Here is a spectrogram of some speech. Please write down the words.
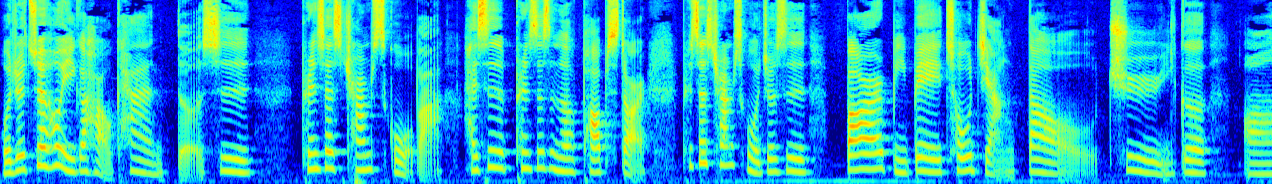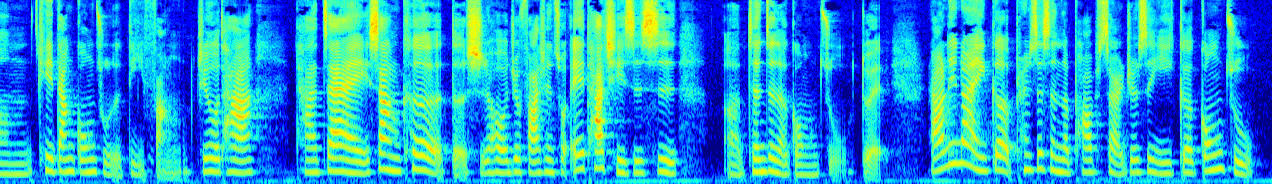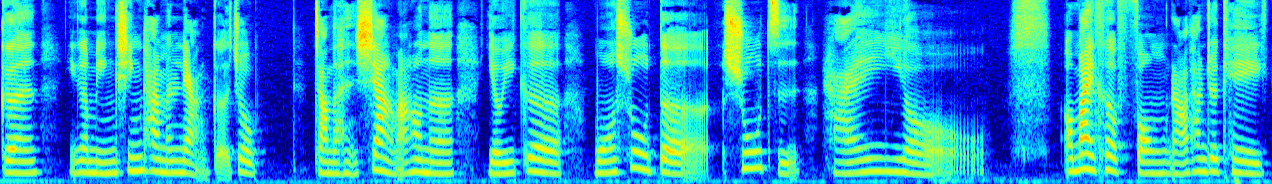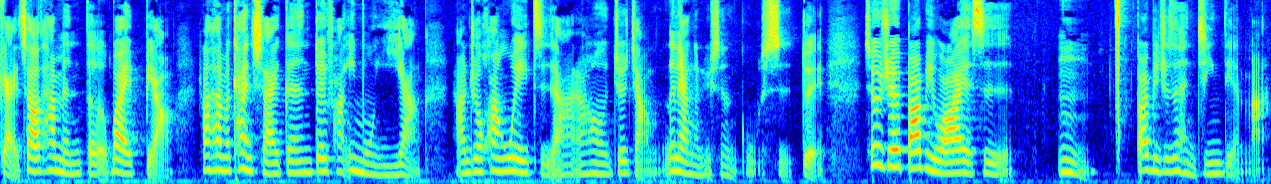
我觉得最后一个好看的是 Princess Charm School 吧，还是 Princess and the Pop Star？Princess Charm School 就是 Barbie 被抽奖到去一个。嗯，可以当公主的地方，结果她她在上课的时候就发现说，诶，她其实是呃真正的公主，对。然后另外一个《Princess and the Pop Star》就是一个公主跟一个明星，他们两个就长得很像，然后呢有一个魔术的梳子，还有哦麦克风，然后他们就可以改造他们的外表。让他们看起来跟对方一模一样，然后就换位置啊，然后就讲那两个女生的故事。对，所以我觉得芭比娃娃也是，嗯，芭比就是很经典嘛。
